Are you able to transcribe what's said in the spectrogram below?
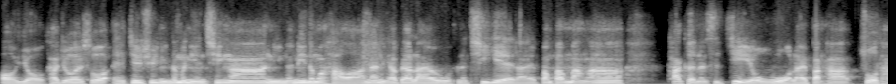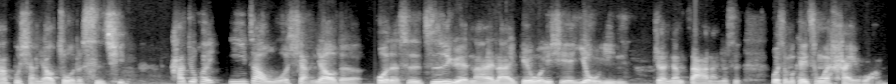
哦，有，他就会说：“哎，建勋，你那么年轻啊，你能力那么好啊，那你要不要来我们的企业来帮帮忙啊？”他可能是借由我来帮他做他不想要做的事情，他就会依照我想要的或者是资源来来给我一些诱因。就很像渣男，就是为什么可以成为海王？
